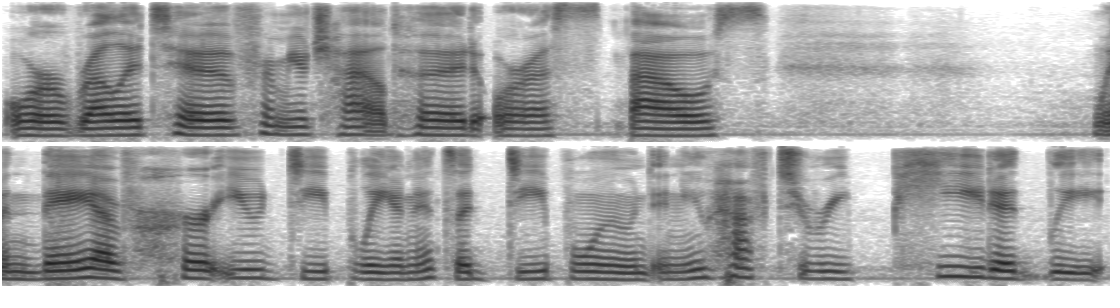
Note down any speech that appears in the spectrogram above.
or a relative from your childhood or a spouse, when they have hurt you deeply and it's a deep wound and you have to repeatedly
